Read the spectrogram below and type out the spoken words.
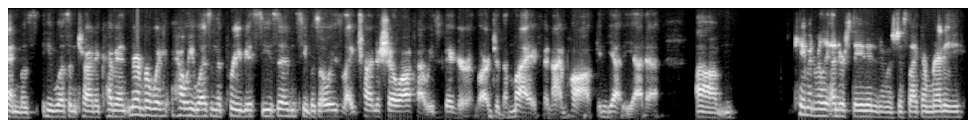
and was he wasn't trying to come in. Remember what, how he was in the previous seasons? He was always like trying to show off how he's bigger and larger than life, and I'm Hawk and yada yada. Um, came in really understated, and it was just like I'm ready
